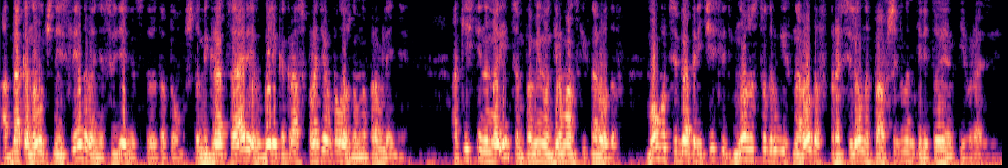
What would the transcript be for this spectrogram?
Однако научные исследования свидетельствуют о том, что миграции ариев были как раз в противоположном направлении. А к истинным арийцам, помимо германских народов, могут себя перечислить множество других народов, расселенных по обширным территориям Евразии.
